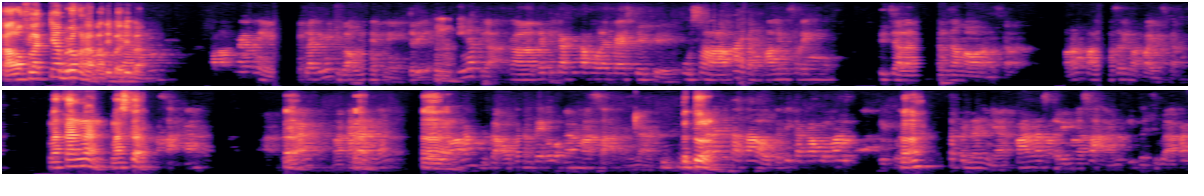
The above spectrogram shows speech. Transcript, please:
Kalau flagnya bro kenapa tiba-tiba? yang- Kalau flag nih, flag ini juga unik nih. Jadi Hmm. ingat nggak ke- ketika kita mulai PSBB, usaha apa yang paling sering dijalankan sama orang sekarang? Orang paling sering apa yang sekarang? Makanan, masker. Masak kan? Ya kan? Makanan kan? Jadi Heeh. orang buka open PO kan masak. Nah, Betul. gimana kita tahu ketika kamu masak itu Heeh. sebenarnya panas dari masakan itu juga akan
